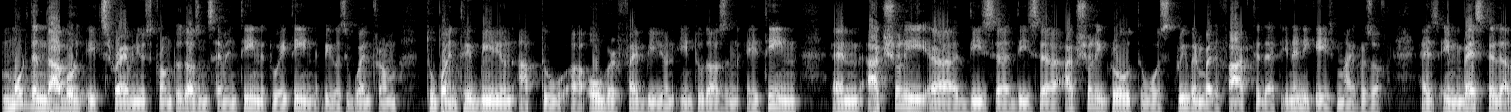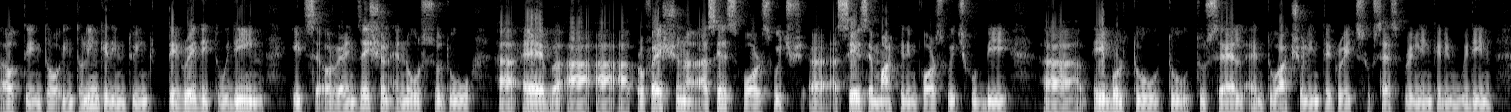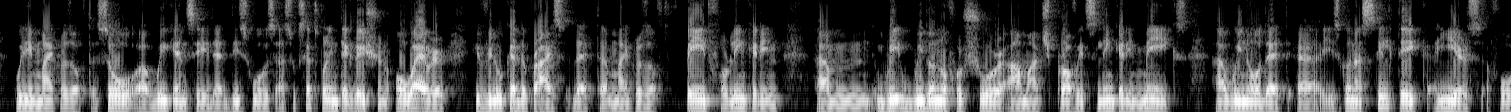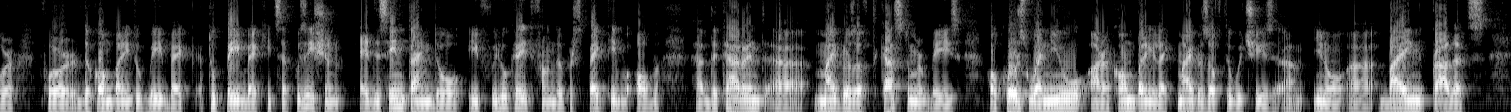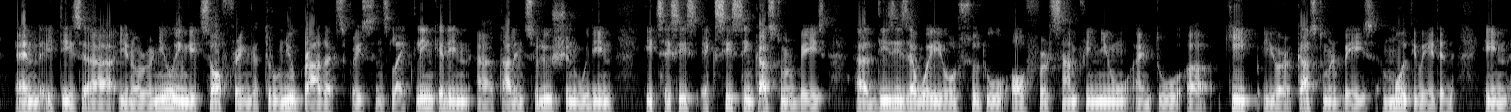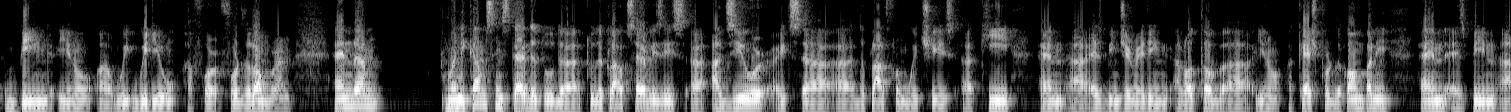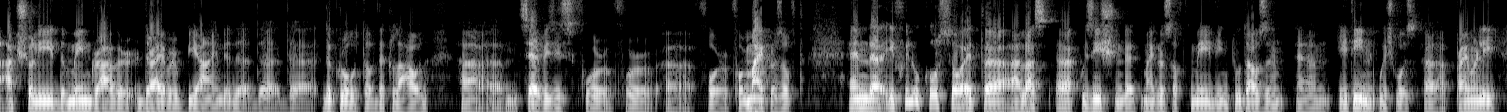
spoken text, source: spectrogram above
more than doubled its revenues from 2017 to 18 because it went from 2.3 billion up to uh, over 5 billion in 2018 and actually uh, this uh, this uh, actually growth was driven by the fact that in any case Microsoft has invested a lot into into LinkedIn to integrate it within its organization and also to uh, have a, a, professional a sales force which uh, a sales and marketing force which would be Uh, able to, to to sell and to actually integrate successfully LinkedIn within within Microsoft. So uh, we can say that this was a successful integration. However, if we look at the price that uh, Microsoft paid for LinkedIn, um, we, we don't know for sure how much profits LinkedIn makes. Uh, we know that uh, it's gonna still take years for for the company to pay back to pay back its acquisition. At the same time, though, if we look at it from the perspective of uh, the current uh, Microsoft customer base, of course, when you are a company like Microsoft, which is um, you know buying products and it is uh, you know renewing its offering through new products for instance like linkedin uh, talent solution within its exist- existing customer base. Uh, this is a way also to offer something new and to uh, keep your customer base motivated in being you know uh, with, with, you for for the long run. And um, when it comes instead to the to the cloud services, uh, Azure it's uh, uh, the platform which is uh, key and uh, has been generating a lot of uh, you know cash for the company and has been actually the main driver driver behind the the, the, the growth of the cloud um, services for for for for Microsoft. And if we look also at a last acquisition that Microsoft made in 2018, which was primarily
